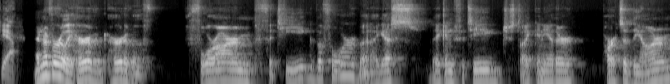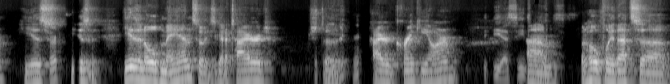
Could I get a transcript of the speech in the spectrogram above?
yeah, I've never really heard heard of a forearm fatigue before, but I guess they can fatigue just like any other parts of the arm. He is sure. he is he is an old man, so he's got a tired, just a tired, cranky arm. Yes, he um, but hopefully that's uh,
